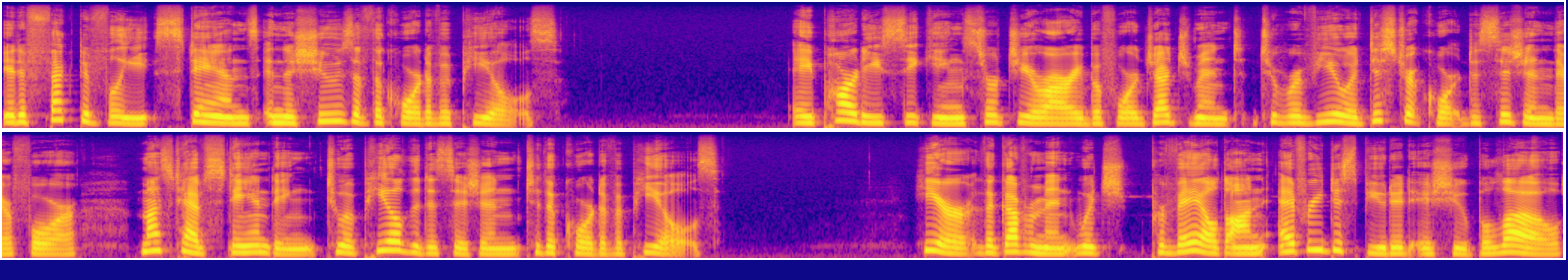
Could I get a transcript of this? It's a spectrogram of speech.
it effectively stands in the shoes of the Court of Appeals. A party seeking certiorari before judgment to review a district court decision, therefore, must have standing to appeal the decision to the Court of Appeals. Here, the government, which prevailed on every disputed issue below,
